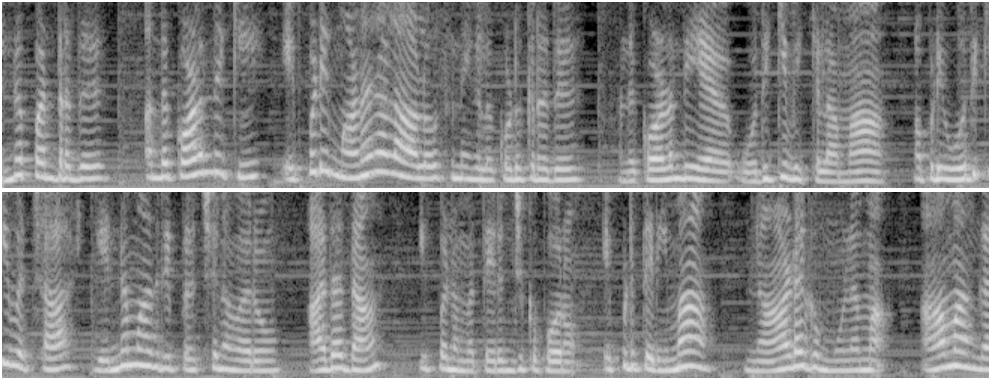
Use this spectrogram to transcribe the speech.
என்ன பண்றது? அந்த குழந்தைக்கு எப்படி மனநல ஆலோசனைகளை கொடுக்கறது? அந்த குழந்தைய ஒதுக்கி வைக்கலாமா? அப்படி ஒதுக்கி வச்சா என்ன மாதிரி பிரச்சனை வரும்? அதை தான் இப்ப நம்ம தெரிஞ்சுக்க போறோம். எப்படி தெரியுமா? நாடகம் மூலமா. ஆமாங்க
